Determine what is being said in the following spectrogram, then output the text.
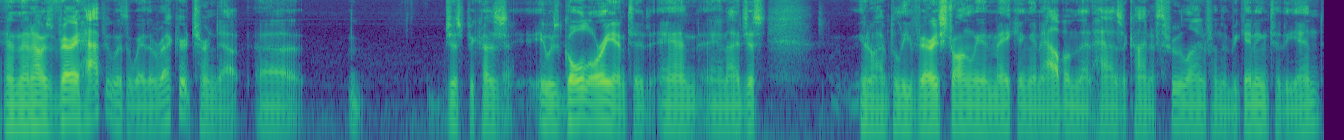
and then I was very happy with the way the record turned out, uh, just because it was goal oriented, and and I just. You know, I believe very strongly in making an album that has a kind of through line from the beginning to the end,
